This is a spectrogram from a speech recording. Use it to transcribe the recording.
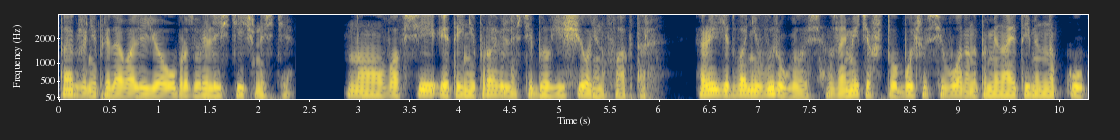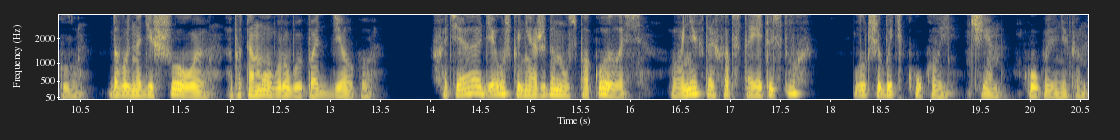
также не придавали ее образу реалистичности. Но во всей этой неправильности был еще один фактор. Рэй едва не выругалась, заметив, что больше всего она напоминает именно куклу, довольно дешевую, а потому грубую подделку. Хотя девушка неожиданно успокоилась. В некоторых обстоятельствах лучше быть куклой, чем кукольником.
